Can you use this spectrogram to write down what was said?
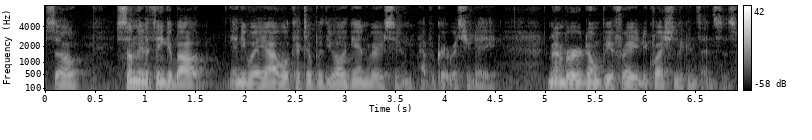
So, something to think about. Anyway, I will catch up with you all again very soon. Have a great rest of your day. Remember, don't be afraid to question the consensus.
